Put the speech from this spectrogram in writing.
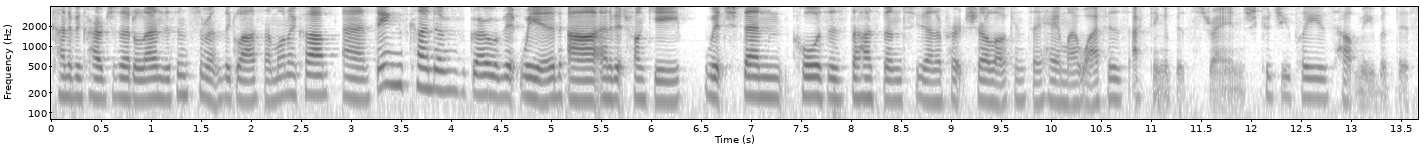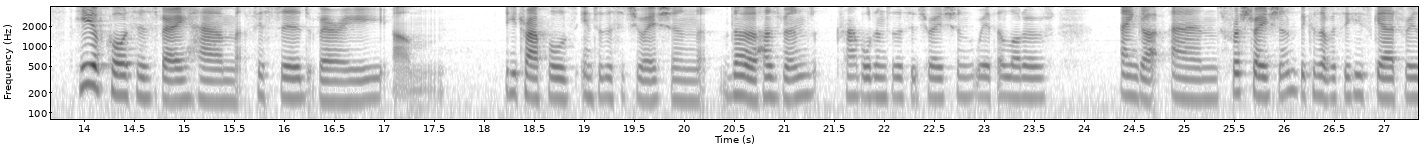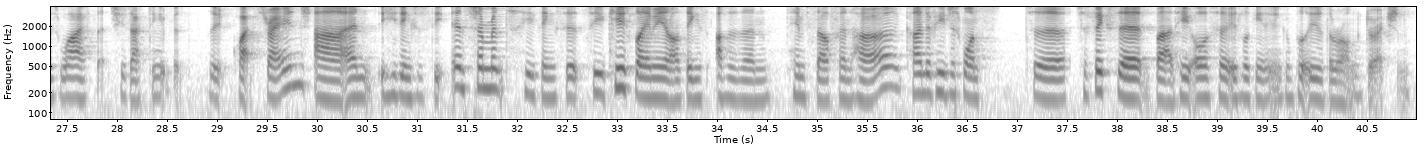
kind of encourages her to learn this instrument, the glass harmonica, and things kind of go a bit weird uh, and a bit funky which then causes the husband to then approach Sherlock and say, Hey, my wife is acting a bit strange. Could you please help me with this? He, of course, is very ham fisted, very. Um, he tramples into the situation. The husband tramples into the situation with a lot of anger and frustration because obviously he's scared for his wife that she's acting a bit quite strange. Uh, and he thinks it's the instrument. He thinks it's he keeps blaming it on things other than himself and her. Kind of he just wants to to fix it but he also is looking in completely the wrong direction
